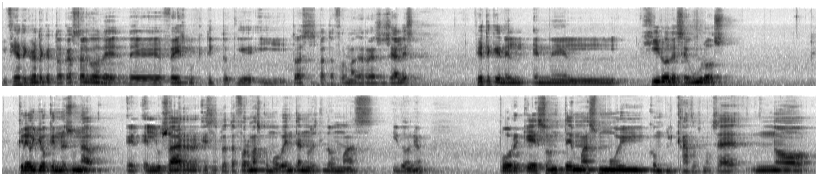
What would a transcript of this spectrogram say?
Y fíjate que ahorita que tocaste algo de, Facebook, TikTok y, todas esas plataformas de redes sociales, fíjate que en el, en el giro de seguros, creo yo que no es una... El, usar esas plataformas como venta no es lo más idóneo, porque son temas muy complicados, ¿no? O sea, no,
